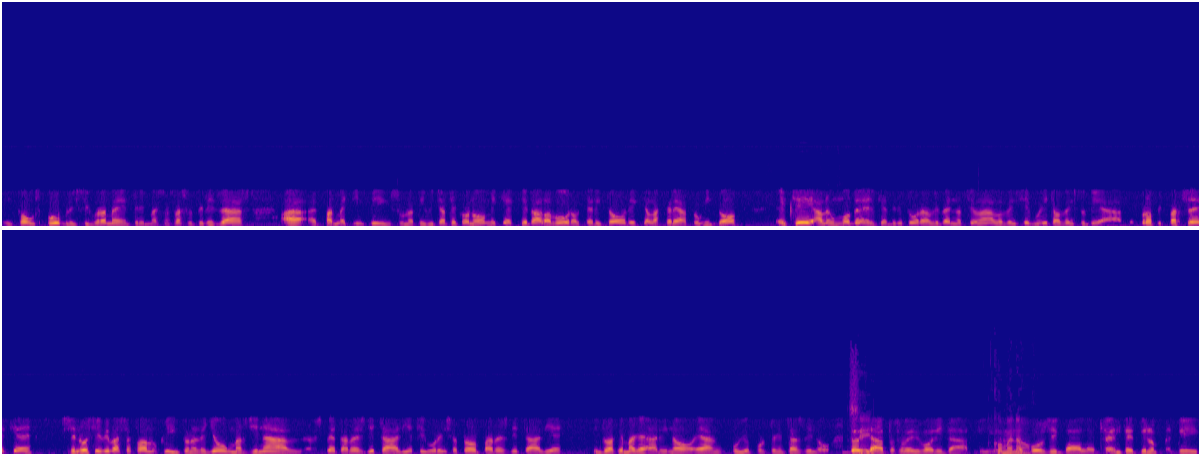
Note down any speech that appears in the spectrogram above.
i fondi pubblici sicuramente, ma sono stati utilizzati per mettere in pin su un'attività economica che dà lavoro al territorio, che l'ha creato un indot e che ha un modello che addirittura a livello nazionale viene seguito, viene studiato. Proprio perché se noi si arrivasse a farlo qui in una regione marginale rispetto al resto d'Italia, figurati se per il resto d'Italia in dove che magari no, e hanno più opportunità di noi. Due Sì. dati, se avevi voi i dati, Come no? a proposito di, di,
